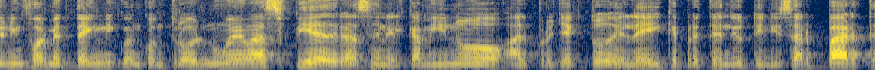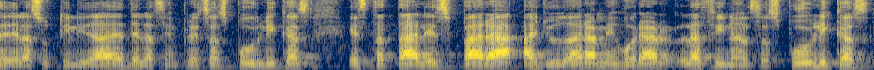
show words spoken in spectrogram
Un informe técnico encontró nuevas piedras en el camino al proyecto de ley que pretende utilizar parte de las utilidades de las empresas públicas estatales para ayudar a mejorar las finanzas públicas.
